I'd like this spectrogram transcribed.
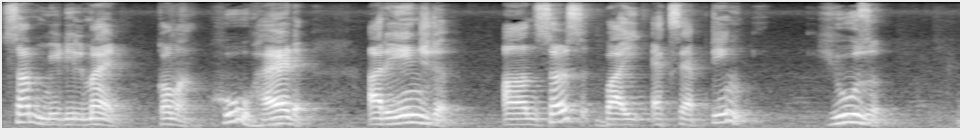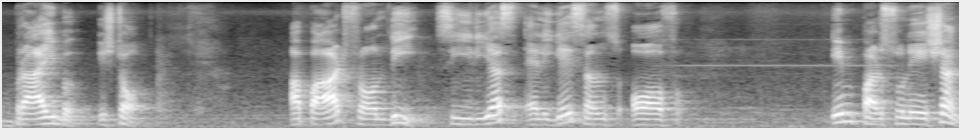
some middleman, comma, who had arranged answers by accepting huge bribe stop. Apart from the serious allegations of impersonation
